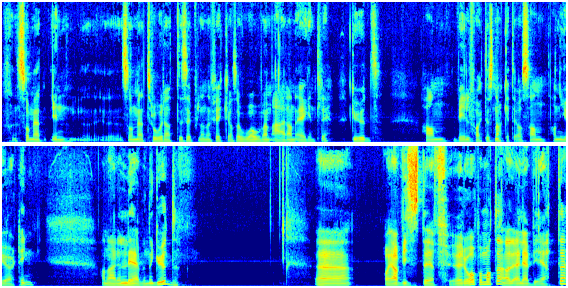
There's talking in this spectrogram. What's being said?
som jeg, inn, som jeg tror at disiplene fikk. Altså, wow, hvem er han egentlig? Gud. Han vil faktisk snakke til oss. Han, han gjør ting. Han er en levende Gud. Uh, og jeg har visst det før òg, på en måte. Eller jeg vet det.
